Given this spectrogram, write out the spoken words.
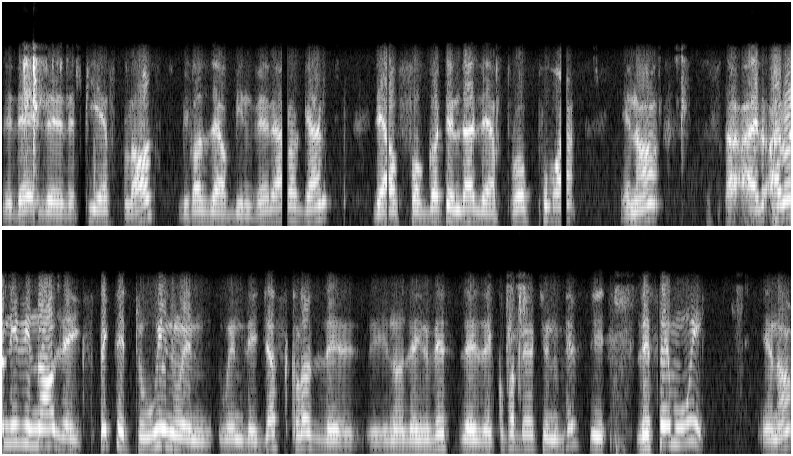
the, the the PF lost because they have been very arrogant. They have forgotten that they are pro poor. You know, So I, I don't even know they expected to win when when they just closed the you know the invest the, the Copperbelt University the same week. You know,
